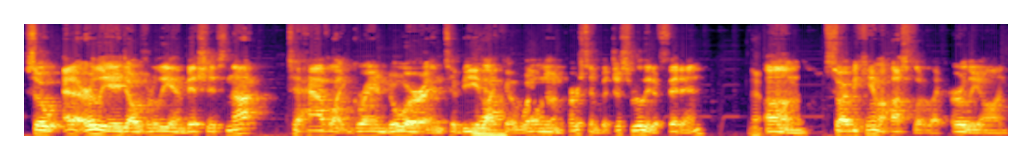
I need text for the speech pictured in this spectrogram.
so at an early age, I was really ambitious, not to have like grandeur and to be yeah. like a well-known person, but just really to fit in. Yep. Um, so I became a hustler like early on,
